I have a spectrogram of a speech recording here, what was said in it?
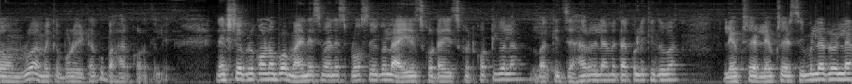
ଟର୍ମରୁ ଆମେ କେବଳ ଏଇଟାକୁ ବାହାର କରିଦେଲେ ନେକ୍ସଟ ଷ୍ଟେପ୍ରେ କ'ଣ ହେବ ମାଇନସ୍ ମାଇନସ୍ ପ୍ଲସ୍ ହେଇଗଲା i h cut i h cut କଟିଗଲା ବାକି ଯାହା ରହିଲା ଆମେ ତାକୁ ଲେଖିଦେବା left side left side similar ରହିଲା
